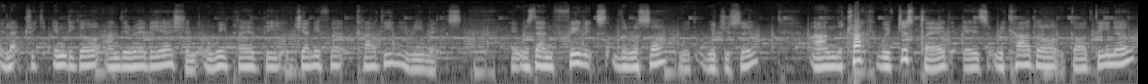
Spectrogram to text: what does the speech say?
Electric Indigo and Irradiation, and we played the Jennifer Cardini remix. It was then Felix Lorusso with Would You Sue, and the track we've just played is Ricardo Gordino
